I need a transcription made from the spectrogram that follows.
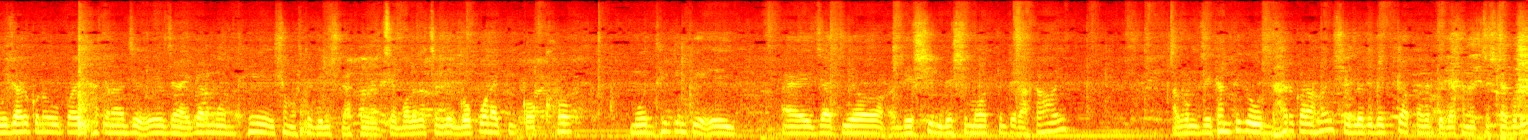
বোঝার কোনো উপায় থাকে না যে এই জায়গার মধ্যে এই সমস্ত জিনিস রাখা হয়েছে। বলা যাচ্ছে যে গোপন একটি কক্ষ মধ্যে কিন্তু এই জাতীয় দেশি বিদেশি মদ কিন্তু রাখা হয় এবং যেখান থেকে উদ্ধার করা হয় সেগুলো যদি একটু আপনাদেরকে দেখানোর চেষ্টা করি।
